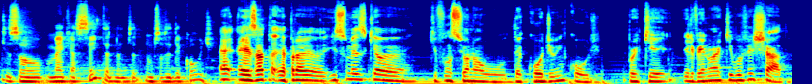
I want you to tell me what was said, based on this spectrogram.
que o seu Mac aceita, não precisa, não precisa fazer decode? É, é exato, é para isso mesmo que, que funciona o decode e o encode, porque ele vem num arquivo fechado,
